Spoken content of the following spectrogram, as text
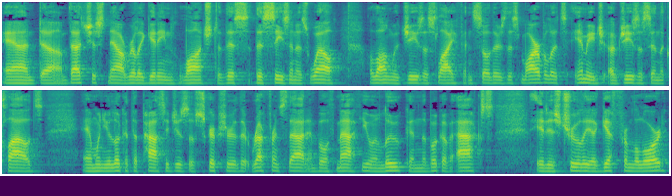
and um, that's just now really getting launched this this season as well, along with Jesus' life. And so there's this marvelous image of Jesus in the clouds. And when you look at the passages of Scripture that reference that in both Matthew and Luke and the book of Acts, it is truly a gift from the Lord.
